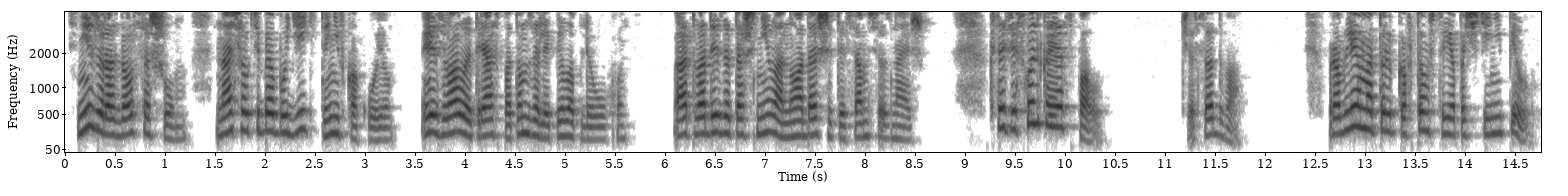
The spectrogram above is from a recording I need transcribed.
Снизу раздался шум. Начал тебя будить, ты ни в какую. И звал, и тряс, потом залепила плеуху. От воды затошнило, ну а дальше ты сам все знаешь. Кстати, сколько я спал? Часа два. Проблема только в том, что я почти не пил.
